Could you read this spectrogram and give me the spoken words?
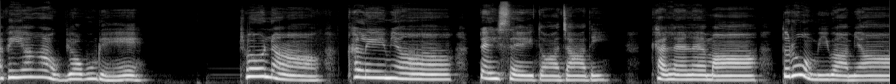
အဖေကငါ့ကိုပြောဘူးတယ်ထို့နောက်ခလေးများတိတ်ဆိတ်သွားကြသည်ခက်လန်းလန်းမှာသူတို့မိဘများ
